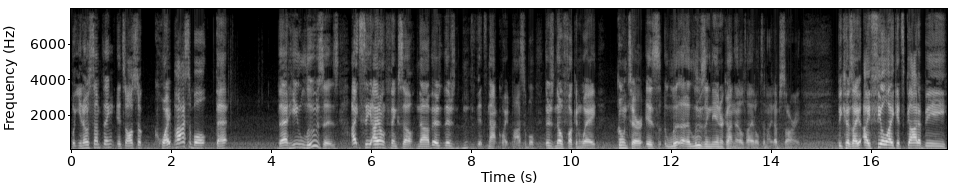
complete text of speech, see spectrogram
but you know something? It's also quite possible that that he loses. I see. I don't think so. No, there's, there's, it's not quite possible. There's no fucking way Gunther is lo- uh, losing the Intercontinental title tonight. I'm sorry. Because I, I feel like it's got to be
